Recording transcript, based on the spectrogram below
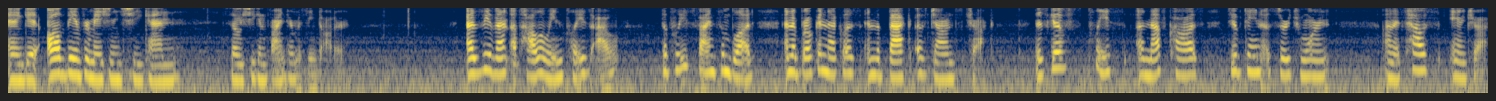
and get all of the information she can so she can find her missing daughter. As the event of Halloween plays out, the police find some blood and a broken necklace in the back of John's truck. This gives police enough cause to obtain a search warrant on his house and truck.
